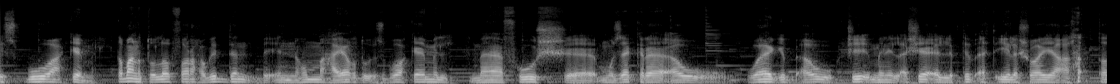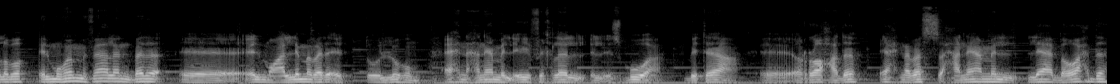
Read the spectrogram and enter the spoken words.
أسبوع كامل. طبعا الطلاب فرحوا جدا بإن هم هياخدوا أسبوع كامل ما فيهوش مذاكرة أو واجب أو شيء من الأشياء اللي بتبقى تقيلة شوية على الطلبة. المهم فعلا بدأ المعلمة بدأت تقول لهم إحنا هنعمل إيه في خلال الأسبوع؟ بتاع الراحة ده. إحنا بس هنعمل لعبة واحدة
